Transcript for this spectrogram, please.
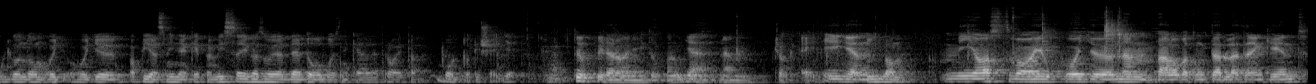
úgy gondolom, hogy, hogy a piac mindenképpen visszaigazolja, de dolgozni kellett rajta. Bontok is egyet. Többféle rajnaitok van, ugye? Nem csak egy. Igen. Így van. Mi azt valljuk, hogy nem válogatunk területenként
